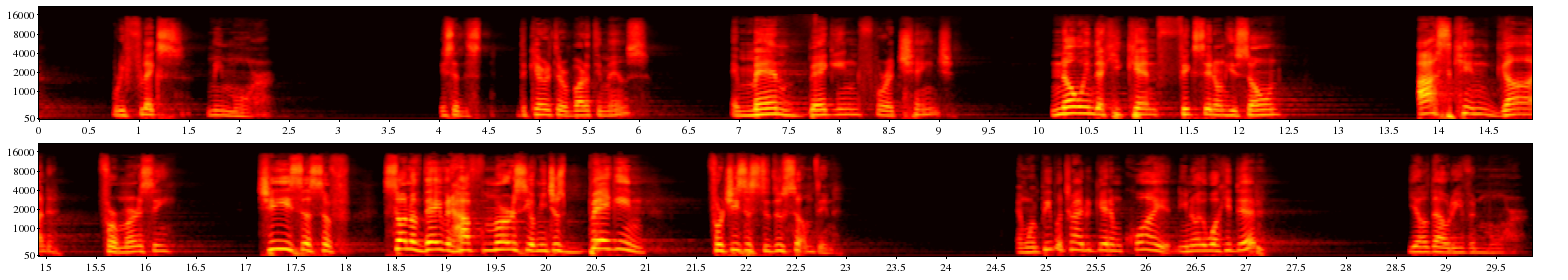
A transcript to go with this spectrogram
reflects me more? Is it the character of Bartimaeus? A man begging for a change, knowing that he can't fix it on his own, asking God for mercy. Jesus of Son of David, have mercy on me, just begging for Jesus to do something. And when people tried to get him quiet, you know what he did? Yelled out even more.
